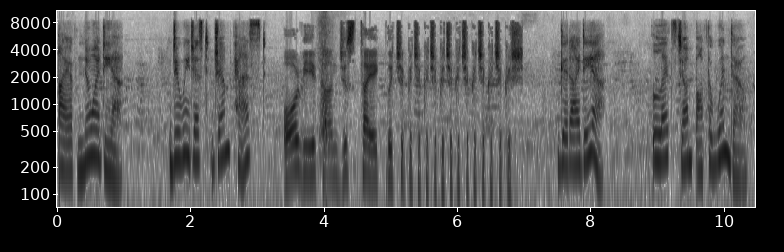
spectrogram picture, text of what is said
I have no idea. Do we just jump past? Or we can just take the çıkı çıkı çıkı çıkı çıkı çıkı çıkış. Good idea. Let's jump off the window.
